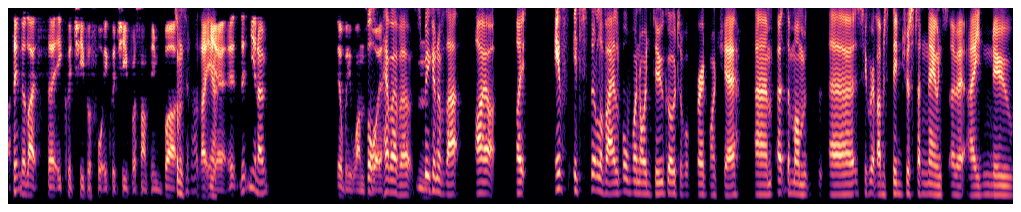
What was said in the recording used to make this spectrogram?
I think they're like thirty quid cheaper, forty quid cheaper, or something. But Something like that. yeah, Yeah. it, you know, there'll be ones for But it. however, speaking of that, I like if it's still available when I do go to upgrade my chair. Um, at the moment, uh, Secret Labs did just announce a, a new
